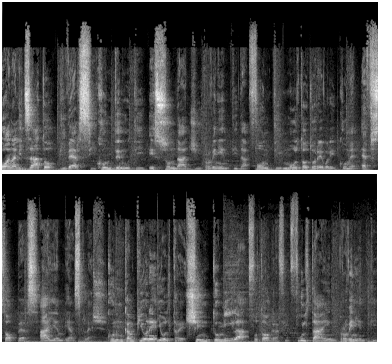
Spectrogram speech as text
Ho analizzato diversi contenuti e sondaggi provenienti da fonti molto autorevoli come F-Stoppers, IM e Unsplash, con un campione di oltre 100.000 fotografi full time provenienti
